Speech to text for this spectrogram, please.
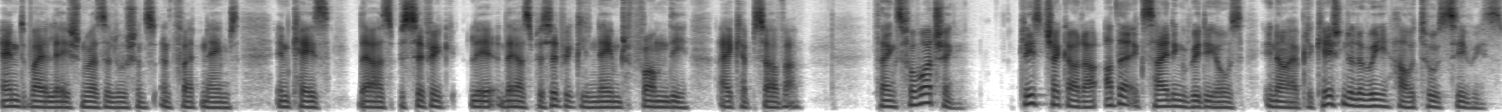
and violation resolutions and threat names in case they are specifically they are specifically named from the ICAP server. Thanks for watching. Please check out our other exciting videos in our application delivery how-to series.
